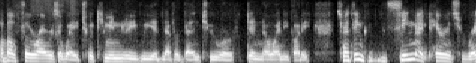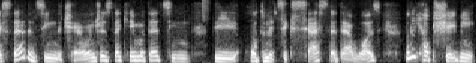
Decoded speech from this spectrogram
about four hours away to a community we had never been to or didn't know anybody. So I think seeing my parents risk that and seeing the challenges that came with that, seeing the ultimate success that that was, really helped shape me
